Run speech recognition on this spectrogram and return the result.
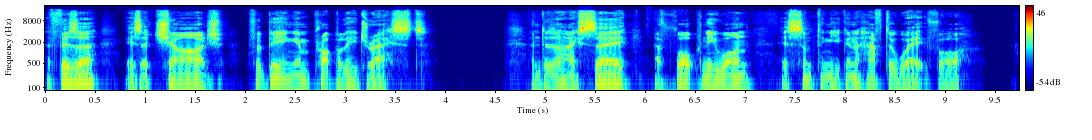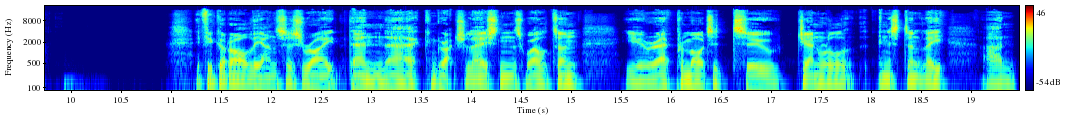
A fizzer is a charge for being improperly dressed. And as I say, a fourpenny one is something you're going to have to wait for. If you got all the answers right, then uh, congratulations, well done. You're uh, promoted to general instantly. And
